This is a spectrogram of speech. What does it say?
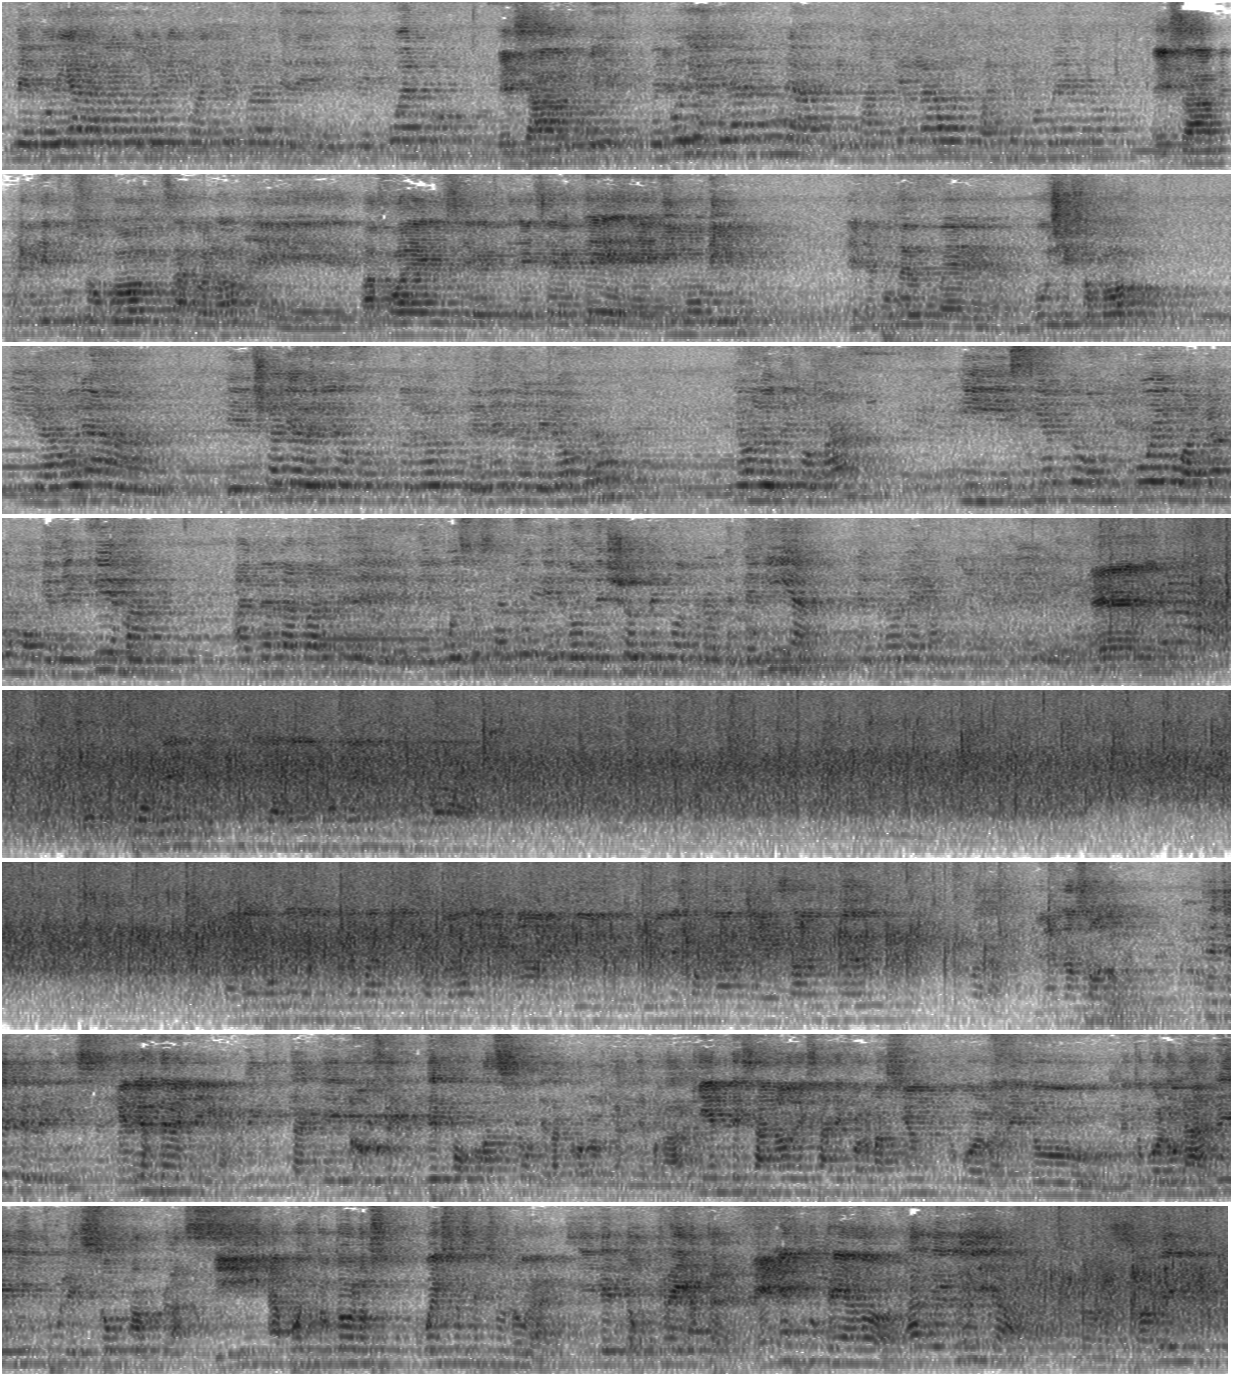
me podía agarrar dolor en cualquier parte de- del cuerpo, me podía, me podía quedar cura en cualquier lado, en cualquier momento. affecté tout son corps, sa colonne. Et parfois, elle se restait, elle se restait, immobile. Elle ne pouvait euh, bouger son corps. Y ahora eh, yo había venido con un dolor tremendo en el hombro, no lo tengo más y siento un fuego acá como que me quema acá en la parte de- del hueso sacro que es donde yo tengo el pro- tenía el problema ça, le problème, elle dit qu'il avait un problème, elle ne pouvait pas. Elle avait un problème, elle ne pouvait pas tenir son bras, et maintenant elle peut, elle peut lever son bras et ça un feu Voilà. là dans son dos. Que Dieu te bénisse. Que Dios te bendiga. Lui qui t'a guéri de cette déformation de la colonne vertébrale. ¿Quién te sanó de esa deformación de tu, de tu, de tu Il a columna? remis tous les os en place. Y ha puesto todos los huesos en sus lugares. Il est ton créateur. Él es tu creador. Alléluia. Sois béni.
